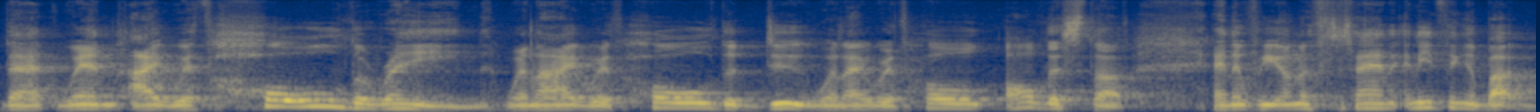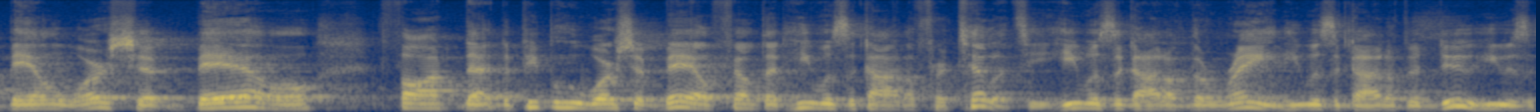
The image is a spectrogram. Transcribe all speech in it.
that when I withhold the rain, when I withhold the dew, when I withhold all this stuff, and if we understand anything about Baal worship, Baal thought that the people who worship Baal felt that he was the god of fertility. He was the god of the rain. He was the god of the dew. He was,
